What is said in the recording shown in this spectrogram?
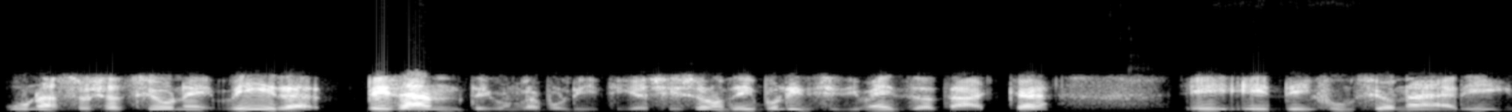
un'associazione vera, pesante con la politica, ci sono dei politici di mezza tacca e, e dei funzionari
